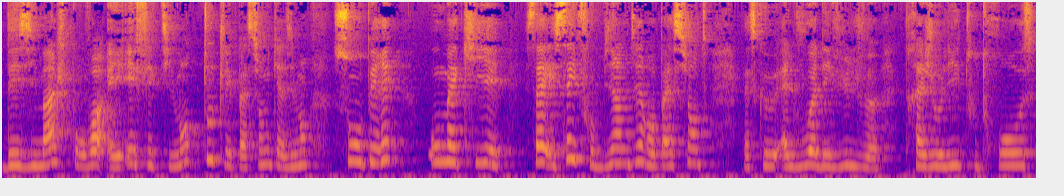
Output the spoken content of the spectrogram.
des images pour voir. Et effectivement, toutes les patientes quasiment sont opérées ou maquillées. Ça, et ça, il faut bien le dire aux patientes. Parce qu'elles voient des vulves très jolies, toutes roses.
